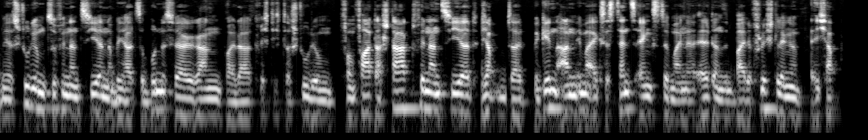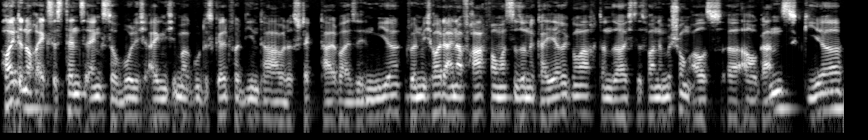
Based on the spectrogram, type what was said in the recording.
mir das Studium zu finanzieren. Dann bin ich halt zur Bundeswehr gegangen, weil da kriegte ich das Studium vom Vater Staat finanziert. Ich habe seit Beginn an immer Existenzängste. Meine Eltern sind beide Flüchtlinge. Ich habe heute noch Existenzängste, obwohl ich eigentlich immer gutes Geld verdient habe. Das steckt teilweise in mir. Wenn mich heute einer fragt, warum hast du so eine Karriere gemacht, dann sage ich, das war eine Mischung aus äh, Arroganz, Gier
